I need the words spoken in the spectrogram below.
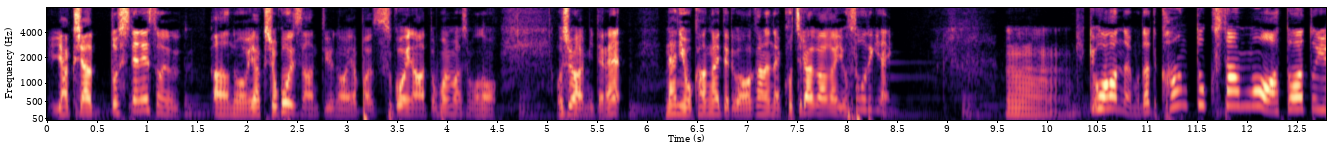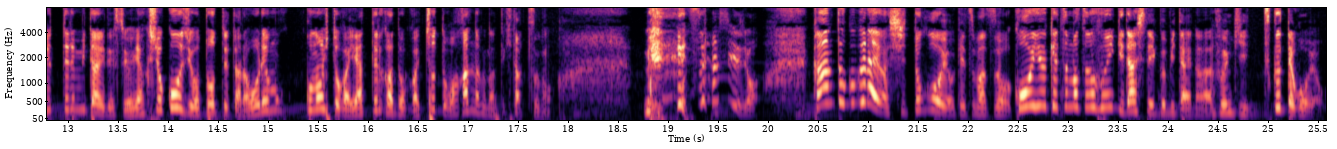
役者としてね、その、あの役所広司さんっていうのはやっぱすごいなと思いました、このお芝居見てね。何を考えてるかわからない、こちら側が予想できない。うん。結局わかんないもん。だって監督さんも後々言ってるみたいですよ。役所工事を取ってたら俺もこの人がやってるかどうかちょっとわかんなくなってきたっつうの。珍しいでしょ？監督ぐらいは知っとこうよ、結末を。こういう結末の雰囲気出していくみたいな雰囲気作ってこうよ。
